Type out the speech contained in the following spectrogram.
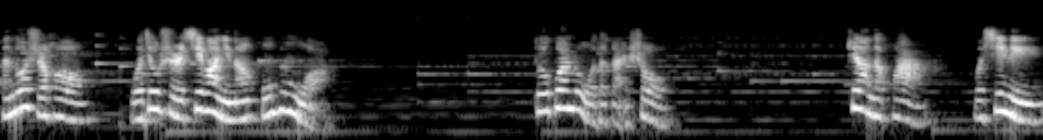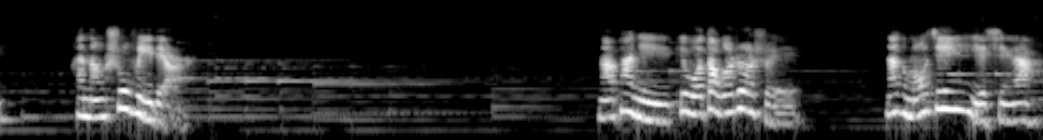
很多时候，我就是希望你能哄哄我，多关注我的感受，这样的话，我心里还能舒服一点儿。哪怕你给我倒个热水，拿个毛巾也行啊。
